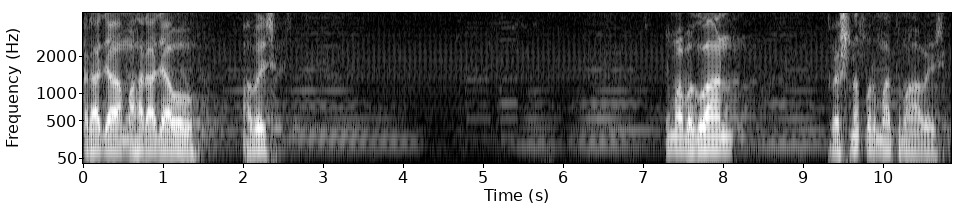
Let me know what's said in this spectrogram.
રાજા મહારાજાઓ આવે છે. એમાં ભગવાન કૃષ્ણ પરમાત્મા આવે છે.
